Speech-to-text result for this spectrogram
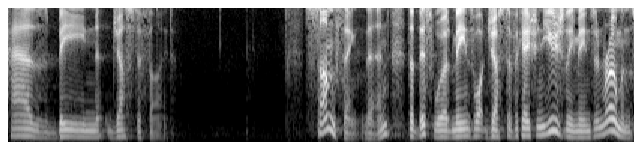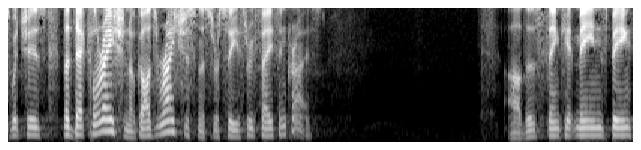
has been justified. Some think then that this word means what justification usually means in Romans, which is the declaration of God's righteousness received through faith in Christ. Others think it means being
